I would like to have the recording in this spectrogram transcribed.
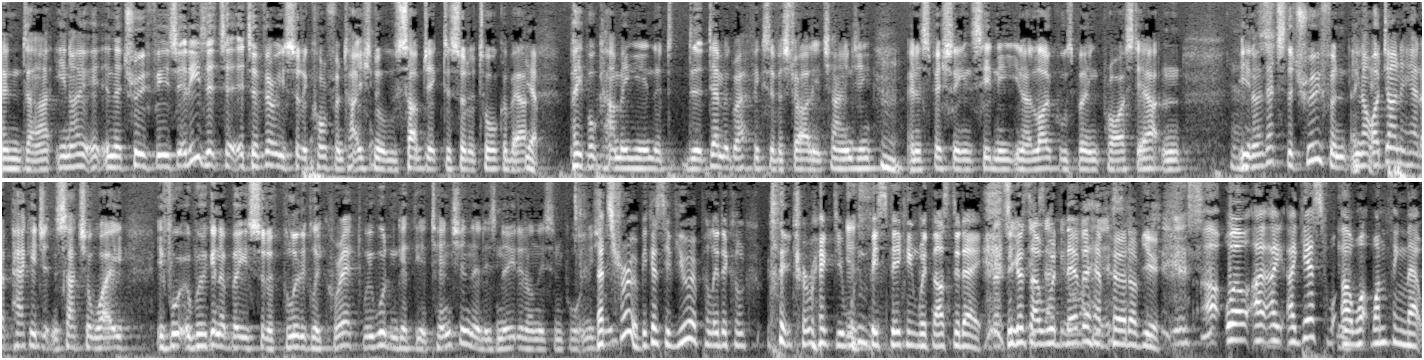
and uh, you know, and the truth is, it is it's a, it's a very sort of confrontational subject to sort of talk about. Yep. People coming in, the, the demographics of Australia changing, Hmm. and especially in Sydney, you know, locals being priced out, and you know that's the truth. And you know, I don't know how to package it in such a way. If we're, if we're going to be sort of politically correct, we wouldn't get the attention that is needed on this important issue. That's true because if you were politically correct, you Yes. wouldn't be speaking with us today That's because I would never right, have yes. heard of you. Yes. Uh, well, I, I- guess Yeah. uh, one- one thing that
